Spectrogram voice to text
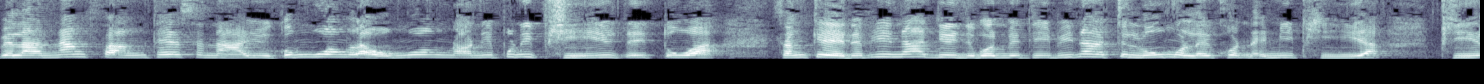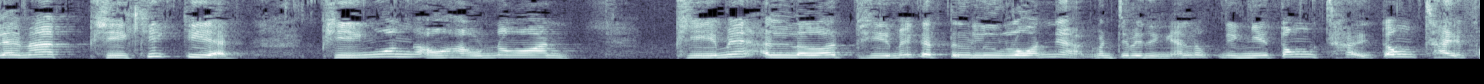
เวลานั่งฟังเทศนาอยู่ก็ง่วงเหล่าง่วงนอนนี่พวกนี้ผีอยู่ในตัว สังเกตนะพี่นายืนอยู่บนเวทีพี่นาจะรู้หมดเลยคนไหนมีผีอะผีอะไรมาผีขี้เกียจผีง่วงเหงาเหานอน ผีไม่ alert ผีไม่กระตือรือร้นเนี่ยมันจะเป็นอย่างนี้แล้วอย่างนี้ต้องใช้ต้องใช้ไฟ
